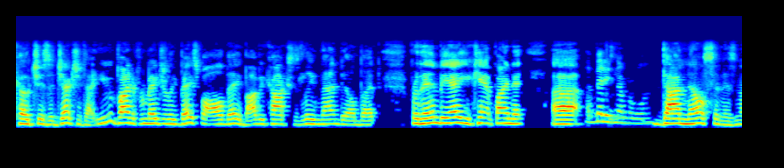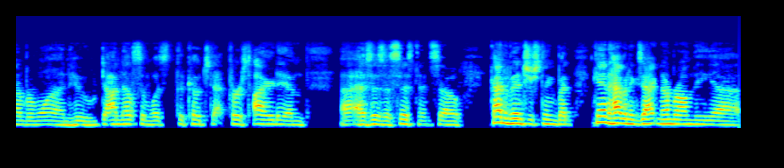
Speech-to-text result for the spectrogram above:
coach's ejection stat. You can find it for Major League Baseball all day. Bobby Cox is leading that deal, but for the NBA, you can't find it. Uh, I bet he's number one. Don Nelson is number one. Who Don Nelson was the coach that first hired him uh, as his assistant. So kind of interesting, but can't have an exact number on the uh,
